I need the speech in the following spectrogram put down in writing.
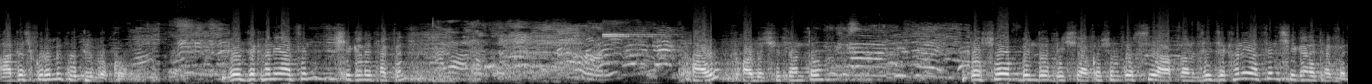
আদেশ করবে কর্তৃপক্ষ। যে যেখানে আছেন, সেখানে থাকবেন। ফাউল ফাউলের সিদ্ধান্ত। দর্শক বিন্দুর দৃষ্টি আকর্ষণ করছি, আপনারা যে যেখানে আছেন সেখানে থাকবেন।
